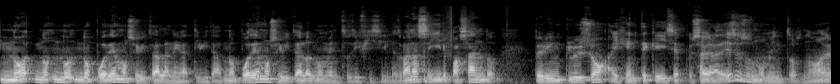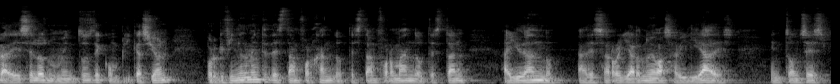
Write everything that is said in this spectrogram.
no, no, no, podemos evitar la negatividad, no podemos evitar los momentos difíciles, van a seguir pasando, pero incluso hay gente que dice, pues agradece esos momentos, ¿no? Agradece los momentos de complicación porque finalmente te están forjando, te están formando, te están ayudando a desarrollar nuevas habilidades. Entonces,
